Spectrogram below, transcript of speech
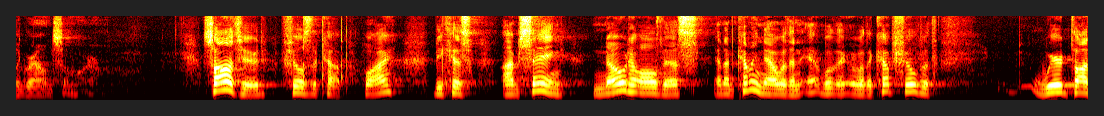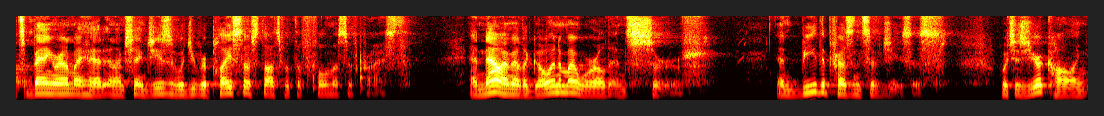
the ground somewhere. Solitude fills the cup. Why? Because I'm saying no to all this, and I'm coming now with, an, with, a, with a cup filled with weird thoughts banging around my head, and I'm saying, Jesus, would you replace those thoughts with the fullness of Christ? And now I'm able to go into my world and serve and be the presence of Jesus, which is your calling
